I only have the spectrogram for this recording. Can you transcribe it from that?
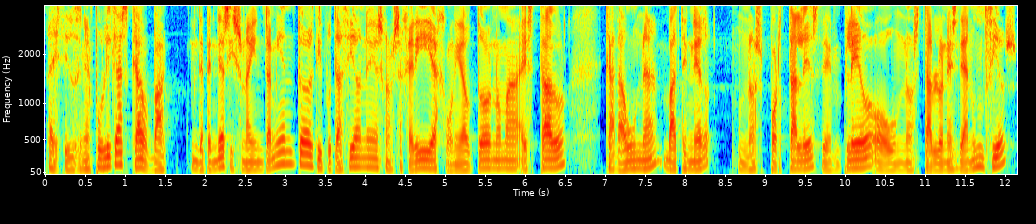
Las instituciones públicas, claro, va depender si son ayuntamientos, diputaciones, consejerías, comunidad autónoma, Estado, cada una va a tener unos portales de empleo o unos tablones de anuncios.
